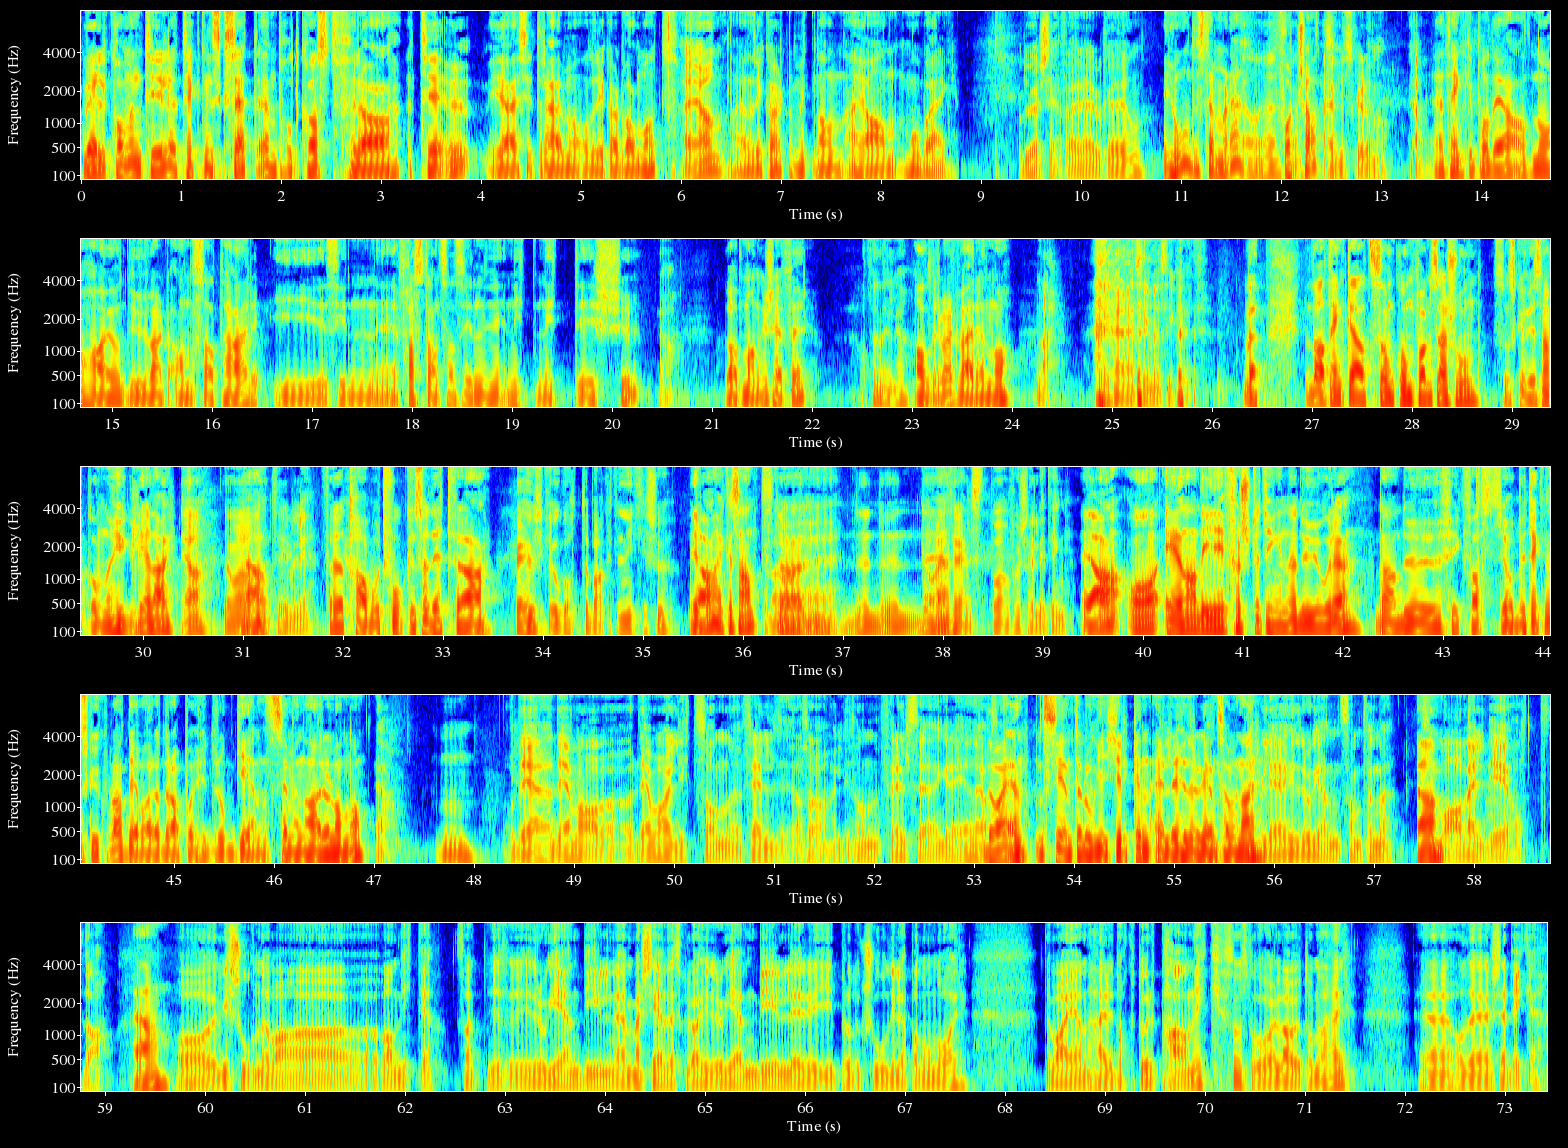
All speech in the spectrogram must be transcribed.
Velkommen til Teknisk sett, en podkast fra TU. Jeg sitter her med Odd-Rikard Valmot. Hei, Jan. Hei, Odd-Rikard. Og mitt navn er Jan Moberg. Du er sjef her, er du ikke det, Jan? Jo, det stemmer det. Ja, det er- Fortsatt. Jeg husker det nå. Ja. Jeg tenker på det at nå har jo du vært ansatt her i, siden, fast ansatt siden 1997. ja. Du har hatt mange sjefer. Hatt en del, ja. Aldri vært verre enn nå. Nei, det kan jeg si med sikkerhet. Men, men da tenkte jeg at som kompensasjon så skulle vi snakke om noe hyggelig i dag. Ja, det var Ja. trivelig. For å ta bort fokuset ditt fra For jeg husker jo godt tilbake til 97. Ja, ikke sant? Da var jeg- du, du, Da var jeg frelst på forskjellige ting. ja, og en av de første tingene du gjorde da du fikk fast jobb i Teknisk Ukeblad, det var å dra på hydrogenseminar i London. Ja. Og det, det, var, det var litt sånn, frel, altså, litt sånn frelsegreie, det. Det Altså. var enten Scientologikirken eller Det ble hydrogensamfunnet, Ja. som var veldig hot da. Ja, Og visjonene var vanvittige. Sant? Hydrogenbilene, Mercedes skulle ha hydrogenbiler i produksjon i løpet av noen år. Det var en herr doktor Panik som sto og la ut om det her. Eh, og det skjedde ikke.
